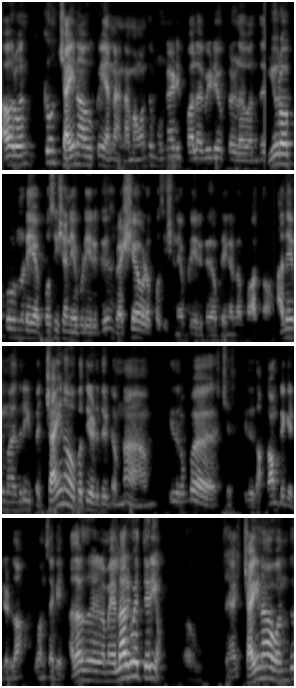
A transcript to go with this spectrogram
அவர் வந்துக்கும் சைனாவுக்கும் என்ன நம்ம வந்து முன்னாடி பல வீடியோக்கள்ல வந்து யூரோப்புனுடைய பொசிஷன் எப்படி இருக்கு ரஷ்யாவோட பொசிஷன் எப்படி இருக்கு அப்படிங்கிறத பார்த்தோம். அதே மாதிரி இப்ப சைனாவை பத்தி எடுத்துக்கிட்டோம்னா இது ரொம்ப இதுதான் காம்ப்ளிகேட்டட் தான் ஒன்ஸ் அகைன் அதாவது நம்ம எல்லாருக்குமே தெரியும் சைனா வந்து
